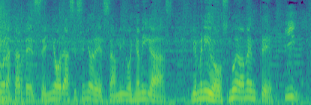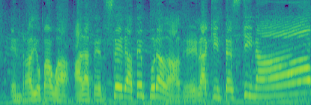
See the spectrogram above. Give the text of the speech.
buenas tardes, señoras y señores, amigos y amigas. Bienvenidos nuevamente y en Radio Paua a la tercera temporada de La Quinta Esquina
